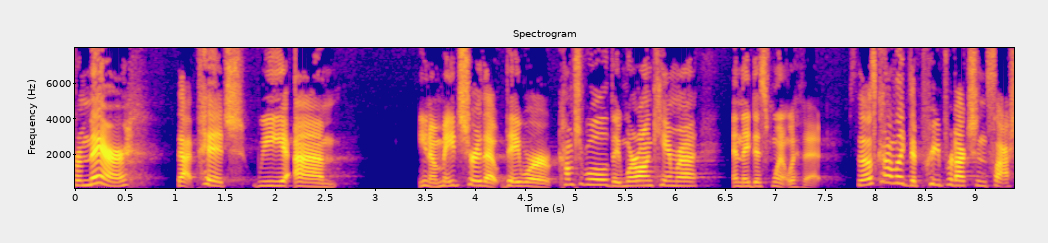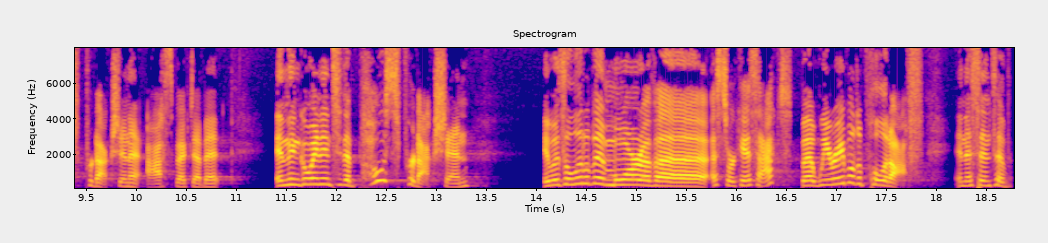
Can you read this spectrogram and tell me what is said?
From there, that pitch, we um, you know, made sure that they were comfortable, they were on camera, and they just went with it. So that was kind of like the pre production slash production aspect of it. And then going into the post production, it was a little bit more of a, a, circus act, but we were able to pull it off in the sense of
